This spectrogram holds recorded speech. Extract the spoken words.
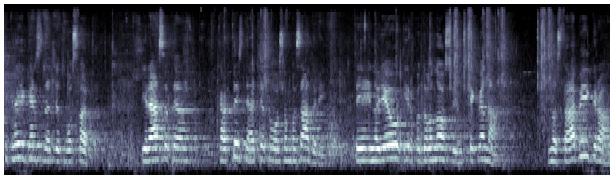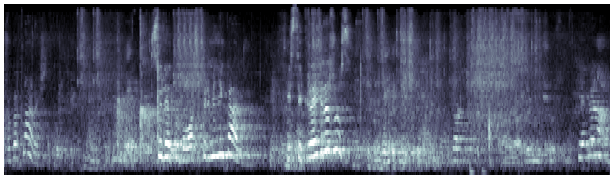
tikrai garsinat Lietuvos vardą ir esate kartais net Lietuvos ambasadoriai, tai norėjau ir padovanosiu jums kiekvienam nuostabiai gražų kaklaraištį su Lietuvos pirmininkavimu. Jis tikrai gražus. Kiekvienam.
